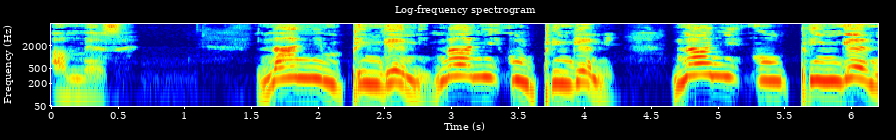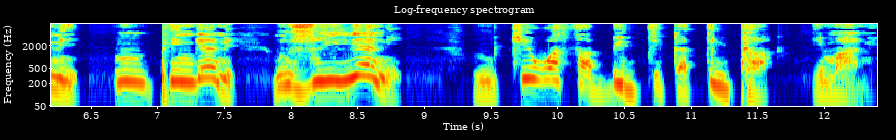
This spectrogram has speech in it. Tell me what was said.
ameze. Nanyi mpingeni, nanyi mpingeni, nanyi mpingeni, mpingeni, mzuieni, mkiwa thabiti katika imani,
